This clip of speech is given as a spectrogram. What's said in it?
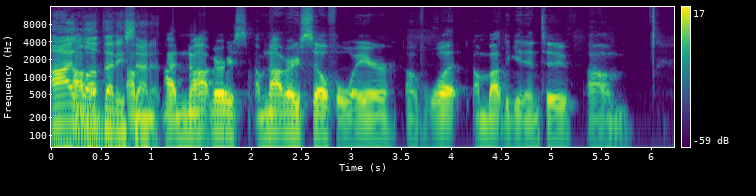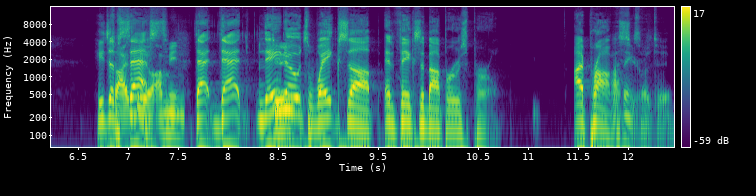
I I'm love a- that he said I'm, it. I'm not very I'm not very self aware of what I'm about to get into. Um, He's type deal. obsessed. I mean, that that Nate dude- Oates wakes up and thinks about Bruce Pearl. I I promise think you. so too.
